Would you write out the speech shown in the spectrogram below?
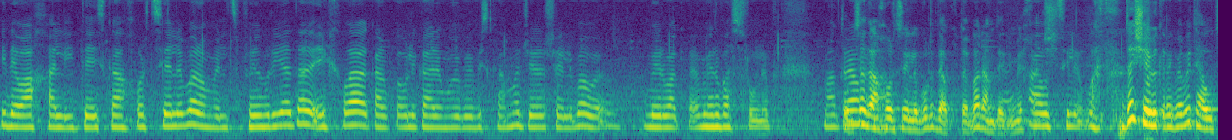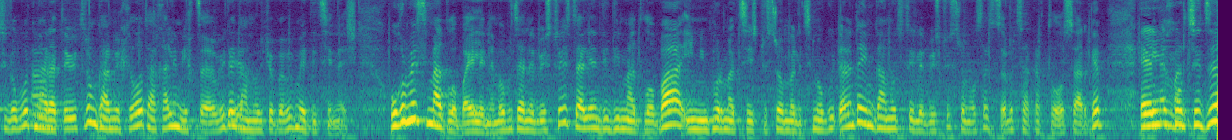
კიდევ ახალი იდეის განხორციელება, რომელიც ბევრია და ეხლა გარკვეული გარემოებების გამო ჯერ შეიძლება ვერ ვერ ვასრულებ. მაგრამ თუმცა განხორციელებული დაგხვდება რამდენიმე ხანში. აუცილებლად. და შევიკრიბებით აუცილებლად ნარატივით, რომ განვიხილოთ ახალი მიღწევები და გამარჯვებები მედიცინაში. უღრმესი მადლობა ელენე მობრძანებისთვის, ძალიან დიდი მადლობა იმ ინფორმაციისთვის, რომელიც მოგვიტანა და იმ გამოცდილებისთვის, რომელსაც სწორედ საქართველოს არგებ. ელენე ხურციძე,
